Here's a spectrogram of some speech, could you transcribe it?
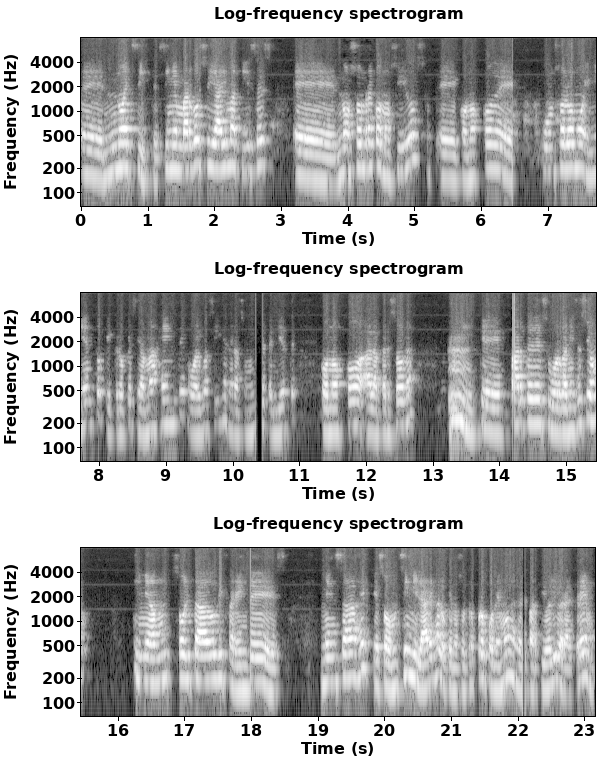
no existe. Sin embargo, sí hay matices, no son reconocidos. conozco de un solo movimiento que creo que se llama Gente o algo así, Generación Independiente. Conozco a la persona que es parte de su organización y me han soltado diferentes mensajes que son similares a lo que nosotros proponemos desde el Partido Liberal Creemos.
